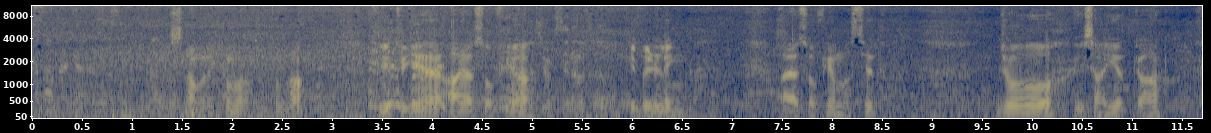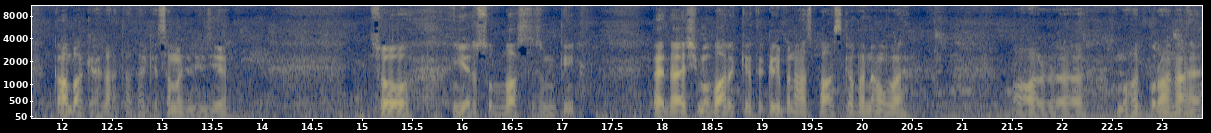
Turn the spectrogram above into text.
अल्लाम वरहमतुल्लाह जी तो ये है आया सोफिया की बिल्डिंग आया सोफिया मस्जिद जो ईसाइत का काबा कहलाता था, कि समझ लीजिए। सो ये रसोल्ला की पैदाइश मुबारक के तकरीबन आसपास का बना हुआ है और, बहुत पुराना है।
